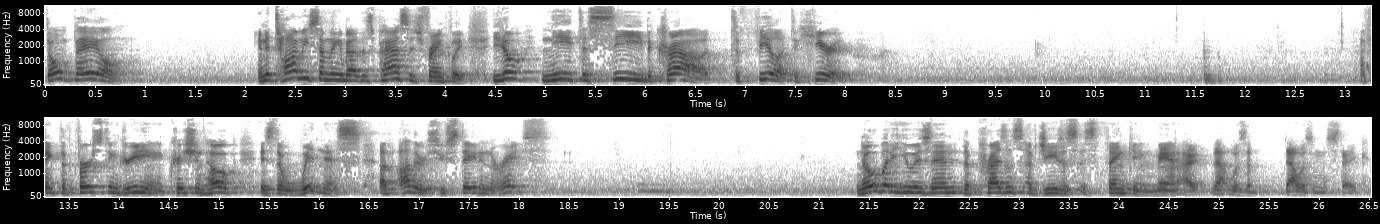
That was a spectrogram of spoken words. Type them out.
Don't bail. And it taught me something about this passage, frankly. You don't need to see the crowd to feel it, to hear it. I think the first ingredient in Christian hope is the witness of others who stayed in the race. Nobody who is in the presence of Jesus is thinking, man, I, that, was a, that was a mistake.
